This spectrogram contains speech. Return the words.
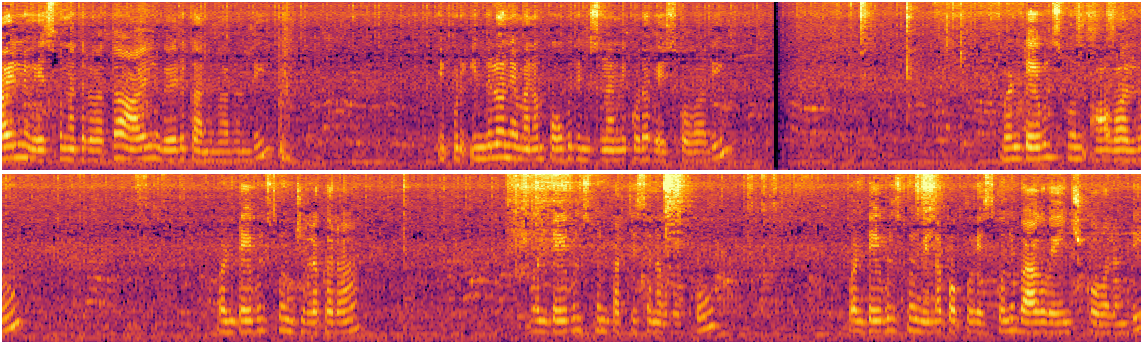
ఆయిల్ని వేసుకున్న తర్వాత ఆయిల్ని వేడి కానివ్వాలండి. ఇప్పుడు ఇందులోనే మనం పోపు దినుసులన్నీ కూడా వేసుకోవాలి. వన్ టేబుల్ స్పూన్ ఆవాలు వన్ టేబుల్ స్పూన్ జీలకర్ర వన్ టేబుల్ స్పూన్ పచ్చిశనగపప్పు వన్ టేబుల్ స్పూన్ మినపప్పు వేసుకొని బాగా వేయించుకోవాలండి.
